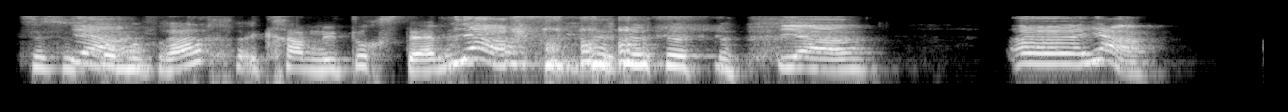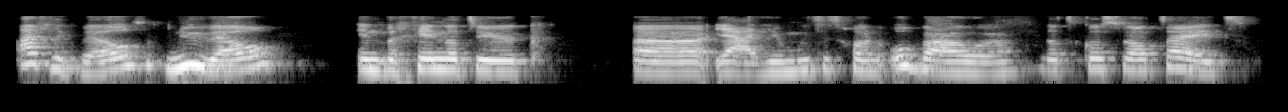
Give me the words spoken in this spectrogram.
Het is een stomme vraag. Ik ga hem nu toch stellen. Ja, ja. Uh, ja, eigenlijk wel. Nu wel. In het begin natuurlijk. Uh, ja, je moet het gewoon opbouwen. Dat kost wel tijd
